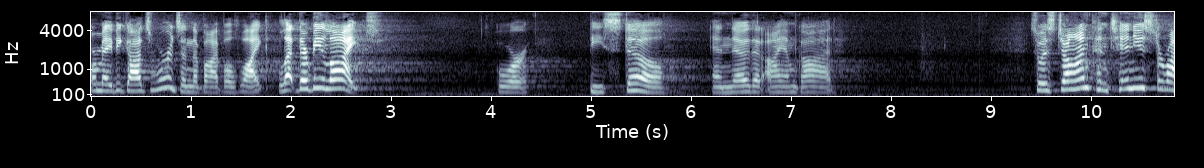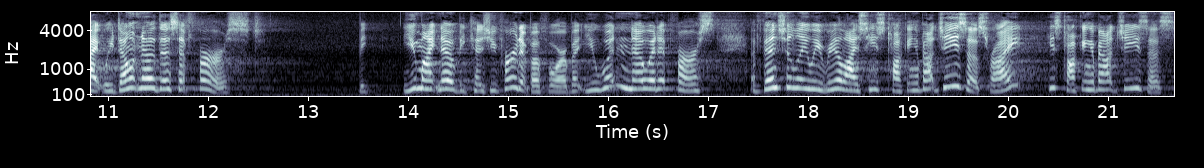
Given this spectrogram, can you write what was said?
Or maybe God's words in the Bible, like, let there be light, or be still and know that I am God. So, as John continues to write, we don't know this at first. You might know because you've heard it before, but you wouldn't know it at first. Eventually, we realize he's talking about Jesus, right? He's talking about Jesus.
